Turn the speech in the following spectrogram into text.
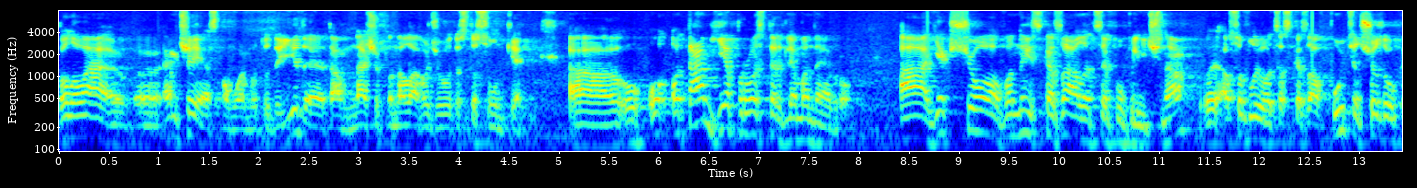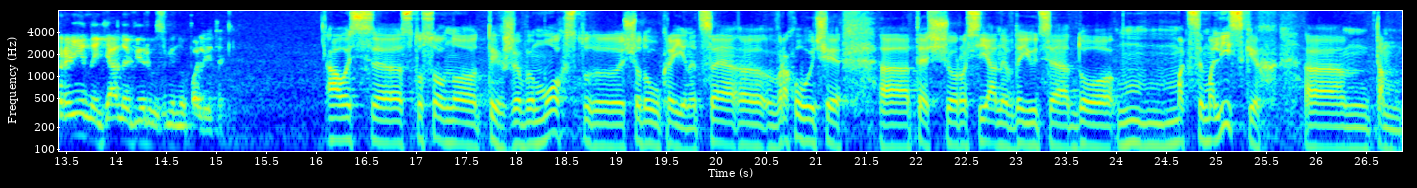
голова е, МЧС, по-моєму, туди їде, там, начебто, налагоджувати стосунки. Е, о- о- От там є простір для маневру. А якщо вони сказали це публічно, е, особливо це сказав Путін щодо України, я не вірю в зміну політики. А ось е, стосовно тих же вимог щодо України, це е, враховуючи е, те, що росіяни вдаються до максималістських там,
